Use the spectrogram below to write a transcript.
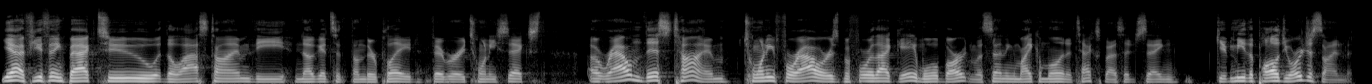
Yeah, if you think back to the last time the Nuggets and Thunder played, February 26th, around this time, 24 hours before that game, Will Barton was sending Michael Malone a text message saying, Give me the Paul George assignment.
